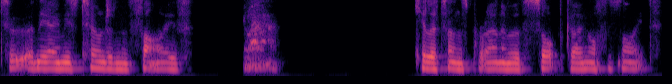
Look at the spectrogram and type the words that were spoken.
to, and the aim is 205 kilotons per annum of SOP going off the site.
